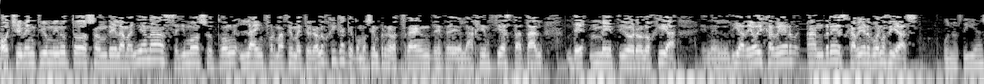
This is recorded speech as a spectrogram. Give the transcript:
8 y 21 minutos de la mañana, seguimos con la información meteorológica que como siempre nos traen desde la Agencia Estatal de Meteorología. En el día de hoy, Javier Andrés, Javier, buenos días. Buenos días.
